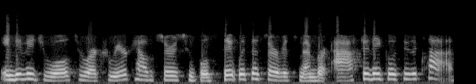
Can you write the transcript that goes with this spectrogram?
individuals who are career counselors who will sit with a service member after they go through the class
